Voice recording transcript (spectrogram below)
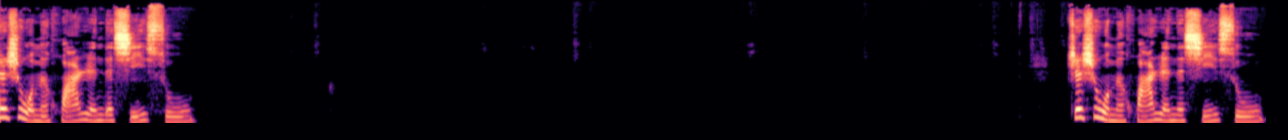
这是我们华人的习俗。这是我们华人的习俗。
